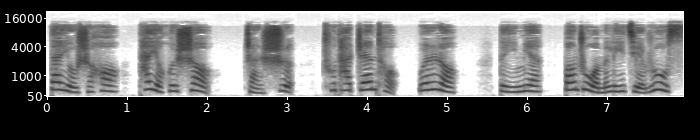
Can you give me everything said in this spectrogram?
但有时候他也会 show 展示出他 gentle 温柔的一面，帮助我们理解 rules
